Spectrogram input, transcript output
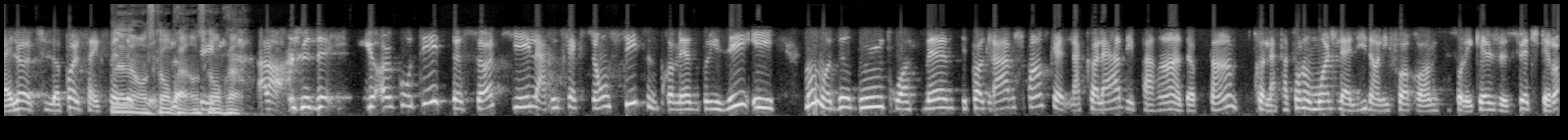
ben là, tu l'as pas le 5 semaines. Non, non, on se comprend, on se comprend. Alors, je veux dire, il y a un côté de ça qui est la réflexion, c'est une promesse brisée. Et moi, on va dire deux, trois semaines, c'est pas grave. Je pense que la colère des parents adoptants, la façon dont moi je la lis dans les forums sur lesquels je suis, etc.,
